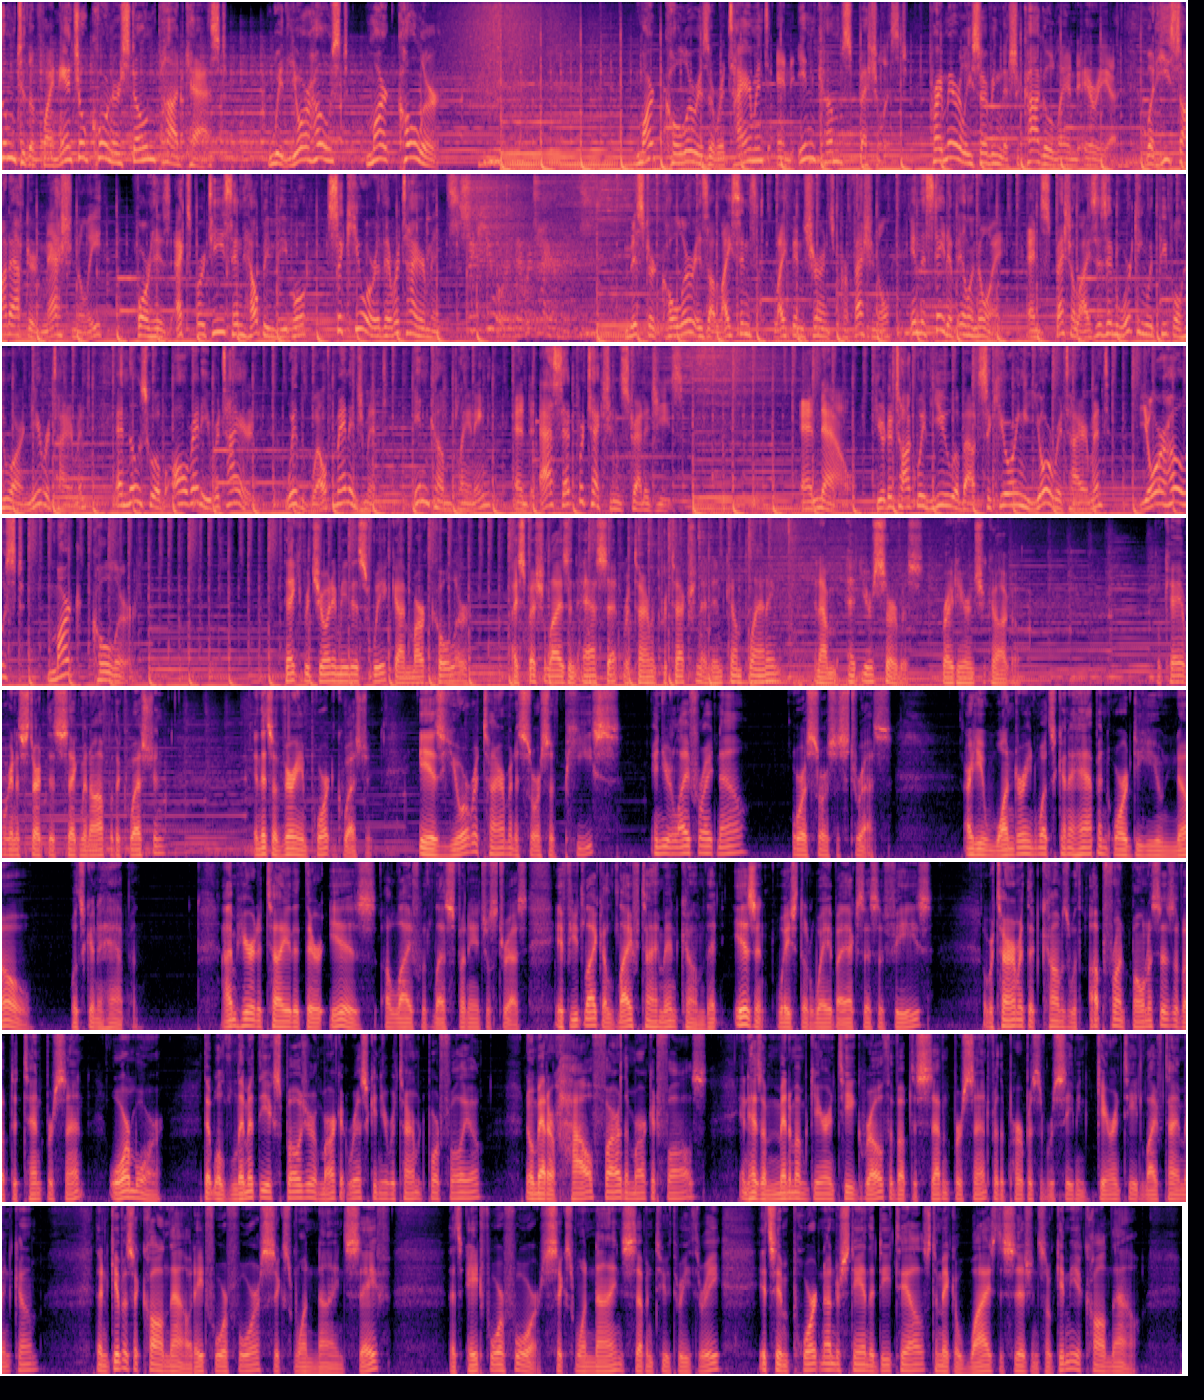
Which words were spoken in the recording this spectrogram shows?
Welcome to the Financial Cornerstone Podcast with your host, Mark Kohler. Mark Kohler is a retirement and income specialist, primarily serving the Chicagoland area, but he's sought after nationally for his expertise in helping people secure their retirements. Secure their retirements. Mr. Kohler is a licensed life insurance professional in the state of Illinois and specializes in working with people who are near retirement and those who have already retired with wealth management, income planning, and asset protection strategies. And now, here to talk with you about securing your retirement, your host, Mark Kohler. Thank you for joining me this week. I'm Mark Kohler. I specialize in asset, retirement protection, and income planning, and I'm at your service right here in Chicago. Okay, we're going to start this segment off with a question, and that's a very important question. Is your retirement a source of peace in your life right now or a source of stress? Are you wondering what's going to happen or do you know what's going to happen? I'm here to tell you that there is a life with less financial stress. If you'd like a lifetime income that isn't wasted away by excessive fees, a retirement that comes with upfront bonuses of up to 10% or more, that will limit the exposure of market risk in your retirement portfolio, no matter how far the market falls, and has a minimum guarantee growth of up to 7% for the purpose of receiving guaranteed lifetime income, then give us a call now at 844 619 SAFE. That's 844 619 7233. It's important to understand the details to make a wise decision, so give me a call now.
